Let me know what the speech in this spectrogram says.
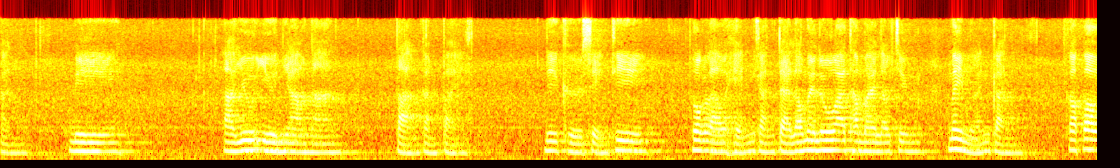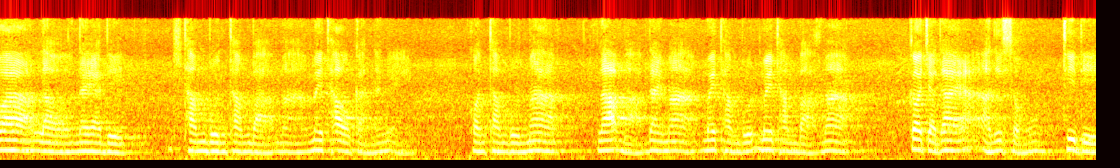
กัน มีอายุยืนยาวนาน ต่างกันไป นี่คือสิ่งที่พวกเราเห็นกัน แต่เราไม่รู้ว่าทำไมเราจึงไม่เหมือนกัน ก็เพราะว่าเราในอดีตทำบุญทำบาปมาไม่เท่ากันนั่นเอง คนทำบุญมากละบาปได้มาก ไม่ทำบุญไม่ทำบาปมาก ก็จะได้อานิสงส์ที่ดี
